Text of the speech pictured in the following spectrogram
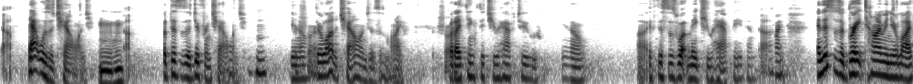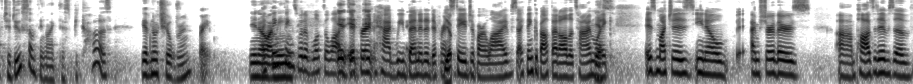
Yeah. That was a challenge. Mm-hmm. But this is a different challenge. Mhm. You For know, sure. there are a lot of challenges in life, For sure. but I think that you have to, you know, uh, if this is what makes you happy, then Yeah. fine. And this is a great time in your life to do something like this because you have no children. Right. You know, I I, think mean, things would have looked a lot it- it- different it- had we been at a different Yep. stage of our lives. I think about that all the time. Yes. Like, as much as you know i'm sure there's um, positives of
